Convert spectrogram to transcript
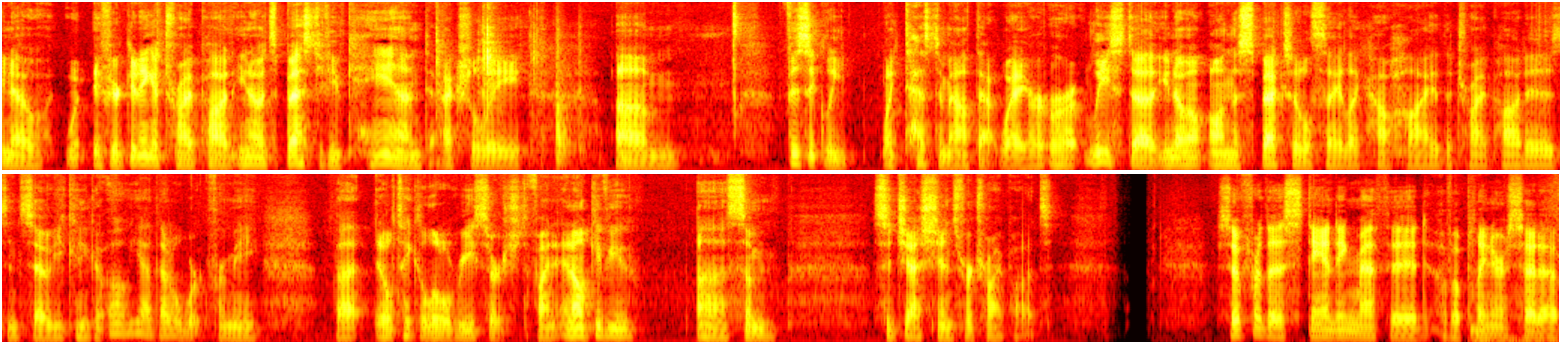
you know, if you're getting a tripod, you know, it's best if you can to actually um, physically like test them out that way or, or at least, uh, you know, on the specs it'll say like how high the tripod is and so you can go, oh yeah, that'll work for me. But it'll take a little research to find. And I'll give you uh, some suggestions for tripods. So for the standing method of a plein air setup,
